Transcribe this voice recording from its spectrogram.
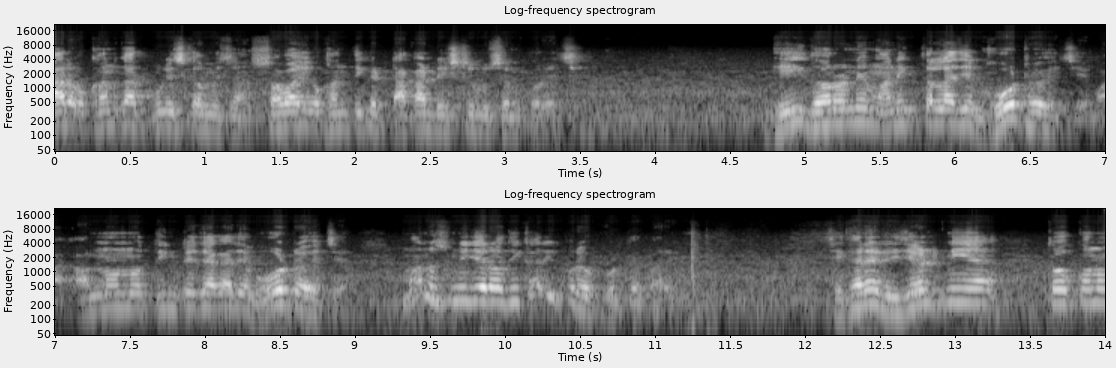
আর ওখানকার পুলিশ কমিশন সবাই ওখান থেকে টাকা ডিস্ট্রিবিউশন করেছে। এই ধরনের মানিকতলা যে ভোট হয়েছে, বা অন্য অন্য তিনটে জায়গায় যে ভোট হয়েছে, মানুষ নিজের অধিকারই প্রয়োগ করতে পারে সেখানে রেজাল্ট নিয়ে তো কোনো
